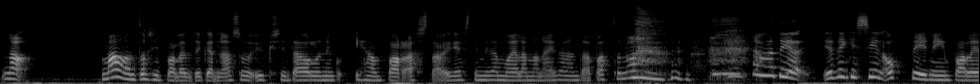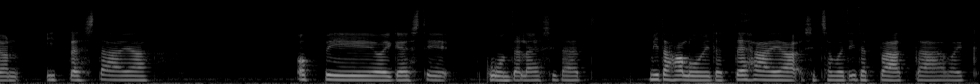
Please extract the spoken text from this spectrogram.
No, mä oon tosi paljon tykännyt asua yksin. Tää on ollut niinku ihan parasta oikeasti, mitä mun elämän aikana on tapahtunut. en mä tiedä, jotenkin siinä oppii niin paljon itsestään ja oppii oikeasti kuuntelee sitä, että mitä haluaa itse tehdä ja sit sä voit itse päättää vaikka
